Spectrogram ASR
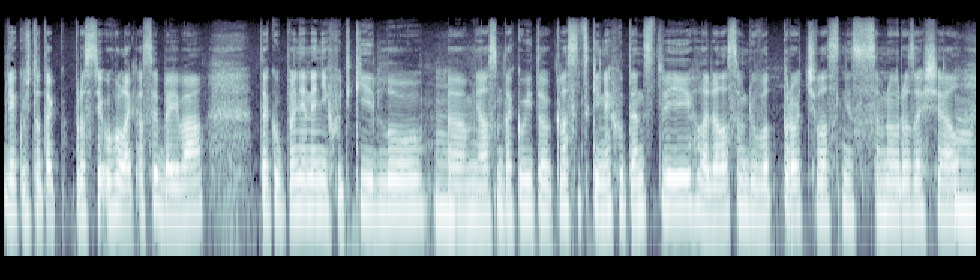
jak už to tak prostě u holek asi bejvá, tak úplně není chuť k jídlu. Hmm. Měla jsem takový to klasický nechutenství, hledala jsem důvod, proč vlastně se mnou rozešel. Hmm.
